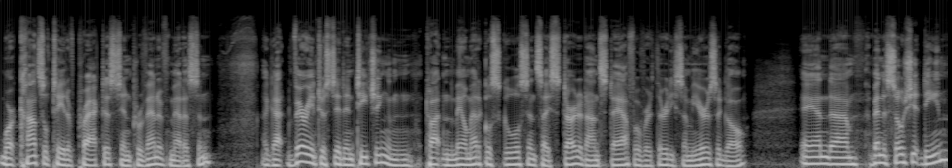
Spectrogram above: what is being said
more consultative practice in preventive medicine. I got very interested in teaching and taught in the Mayo Medical School since I started on staff over 30 some years ago. And um, I've been associate dean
